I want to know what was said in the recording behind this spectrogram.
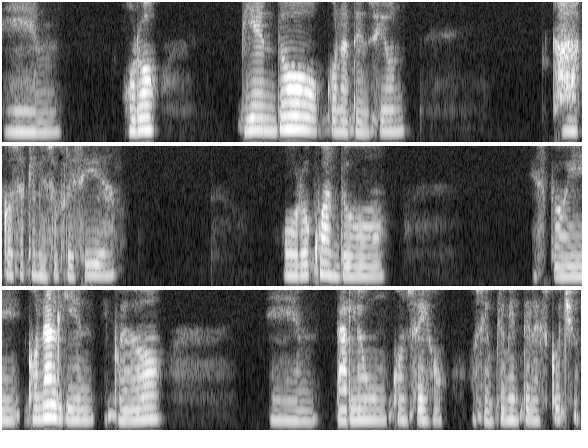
Em, oro viendo con atención cada cosa que me es ofrecida. Oro cuando estoy con alguien y puedo em, darle un consejo o simplemente la escucho.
